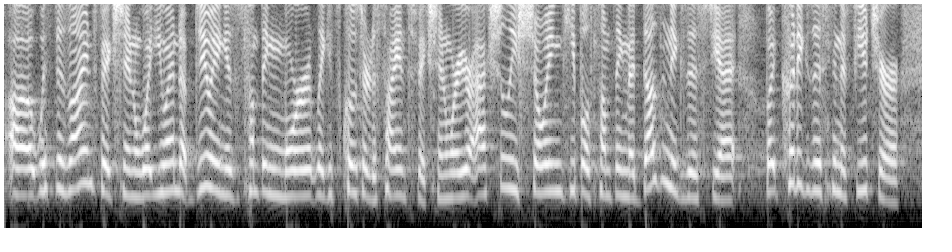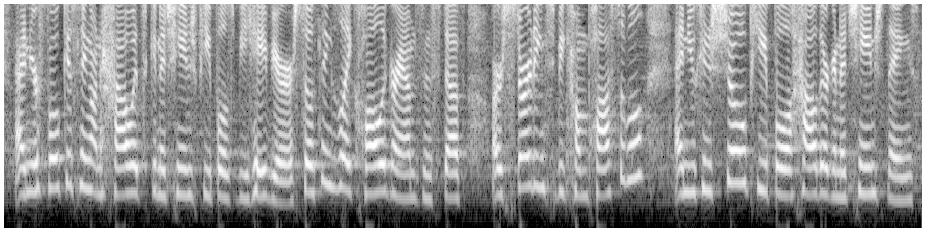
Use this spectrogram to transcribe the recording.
Uh, with design fiction, what you end up doing is something more like it's closer to science fiction, where you're actually showing people something that doesn't exist yet, but could exist in the future. And you're focusing on how it's going to change people's behavior. So things like holograms and stuff are starting to become possible, and you can show people how they're going to change things.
